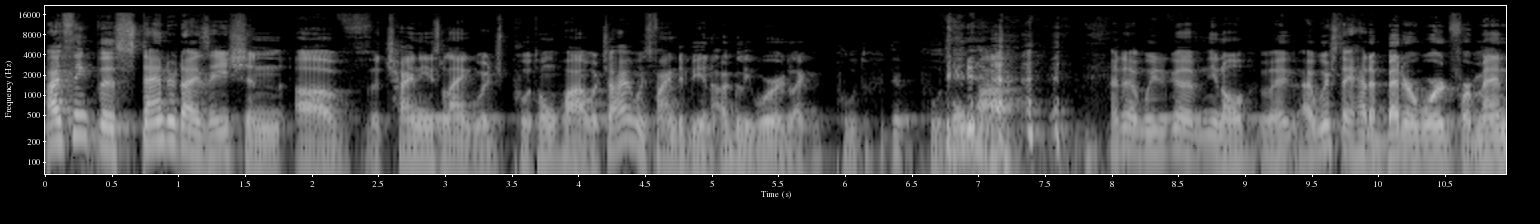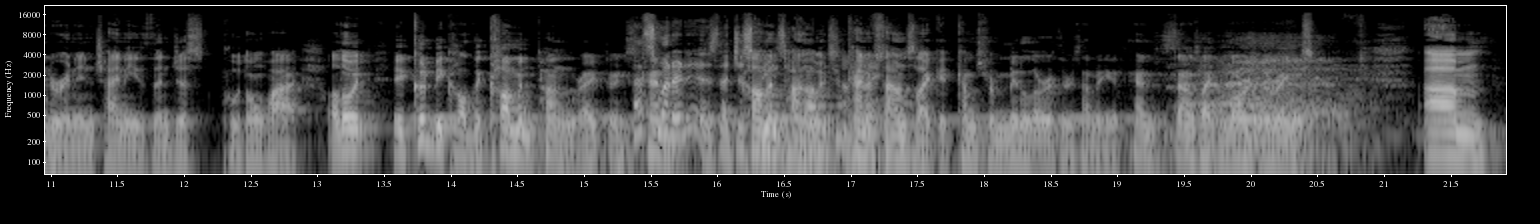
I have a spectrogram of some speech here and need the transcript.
I think the standardization of the Chinese language, Putonghua, which I always find to be an ugly word, like Put- Putonghua. I don't, we, uh, you know, I, I wish they had a better word for Mandarin in Chinese than just Putonghua. Although it, it could be called the common tongue, right? It's That's what it is. That just common tongue, common which tongue, kind of sounds like it comes from Middle Earth or something. It kind of sounds like Lord of the Rings. Um,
